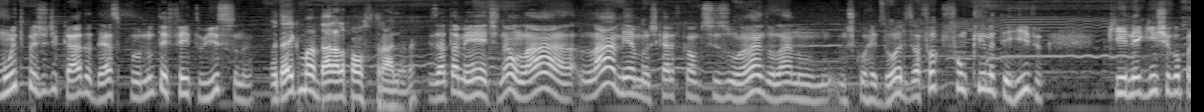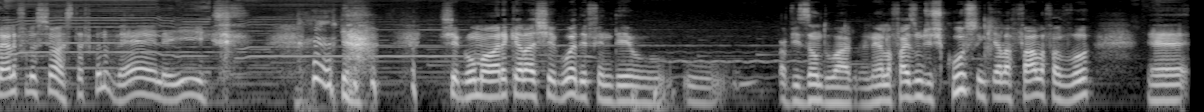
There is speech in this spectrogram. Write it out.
muito prejudicada dessa por não ter feito isso, né? Foi daí que mandaram ela pra Austrália, né? Exatamente. Não, lá, lá mesmo, os caras ficavam se zoando lá no- no- nos corredores. Ela falou que foi um clima terrível. Que neguinho chegou pra ela e falou assim: Ó, você tá ficando velha aí. chegou uma hora que ela chegou a defender o, o- a visão do Agner, né? Ela faz um discurso em que ela fala a favor é,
